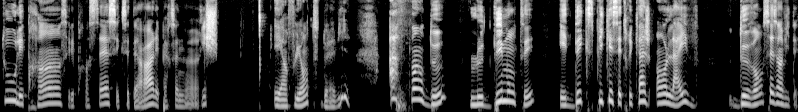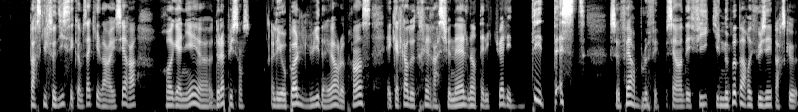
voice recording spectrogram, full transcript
tous les princes et les princesses, etc., les personnes euh, riches et influentes de la ville, afin de le démonter et d'expliquer ses trucages en live devant ses invités. Parce qu'il se dit c'est comme ça qu'il va réussir à regagner euh, de la puissance. Léopold, lui d'ailleurs, le prince, est quelqu'un de très rationnel, d'intellectuel et déteste se faire bluffer. C'est un défi qu'il ne peut pas refuser parce que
